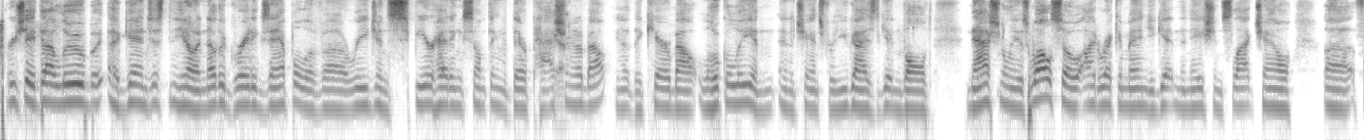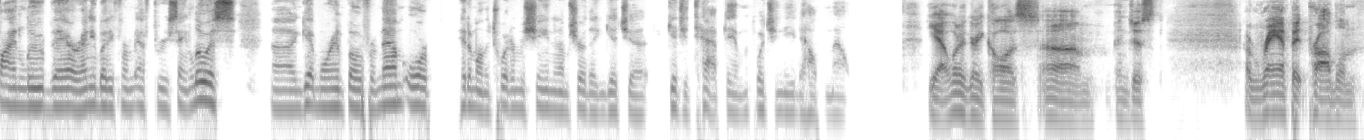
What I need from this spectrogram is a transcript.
Appreciate that, Lou. But again, just you know, another great example of uh, regions spearheading something that they're passionate yeah. about. You know, they care about locally, and and a chance for you guys to get involved nationally as well. So I'd recommend you get in the Nation Slack channel, uh, find Lube there, or anybody from F3 St. Louis, uh, and get more info from them, or hit them on the Twitter machine, and I'm sure they can get you get you tapped in with what you need to help them out. Yeah, what a great cause, um, and just a rampant problem,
